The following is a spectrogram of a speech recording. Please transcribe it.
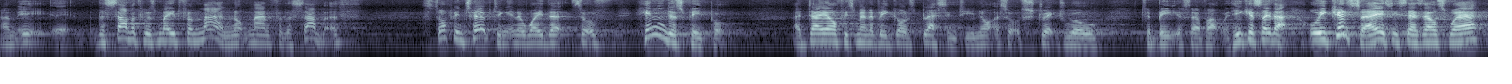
Um, it, it, the Sabbath was made for man, not man for the Sabbath. Stop interpreting it in a way that sort of hinders people. A day off is meant to be God's blessing to you, not a sort of strict rule to beat yourself up with. He could say that. Or he could say, as he says elsewhere,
